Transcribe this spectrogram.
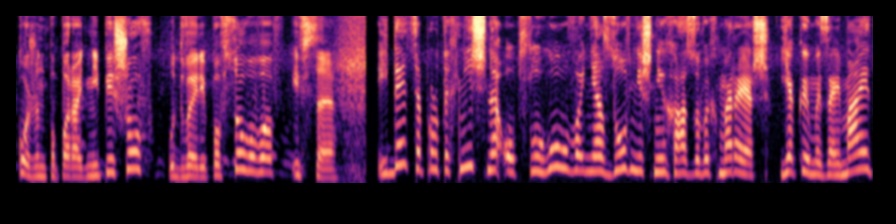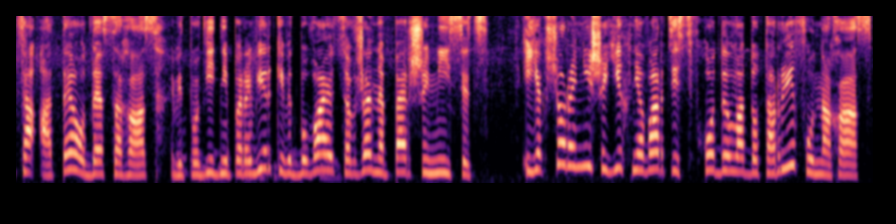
кожен по парадній пішов, у двері повсовував і все. Йдеться про технічне обслуговування зовнішніх газових мереж, якими займається АТ Одеса Газ. Відповідні перевірки відбуваються вже не перший місяць. І якщо раніше їхня вартість входила до тарифу на газ,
